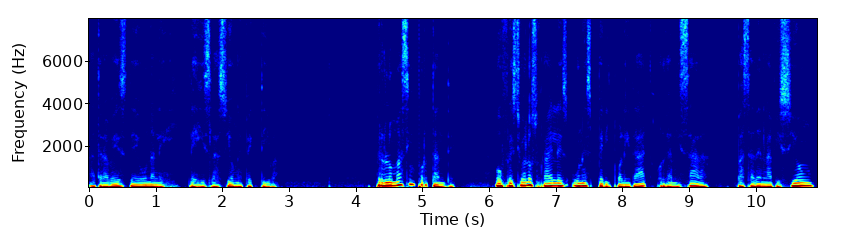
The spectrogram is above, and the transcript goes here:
a través de una legislación efectiva. Pero lo más importante, ofreció a los frailes una espiritualidad organizada basada en la visión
